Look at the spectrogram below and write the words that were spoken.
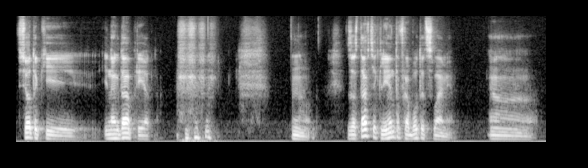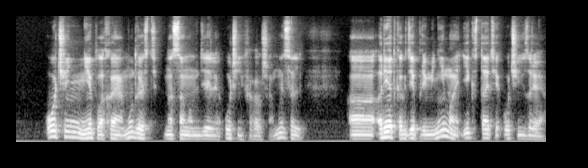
Все-таки иногда приятно. Ну, заставьте клиентов работать с вами. А, очень неплохая мудрость на самом деле, очень хорошая мысль. А, редко где применима и, кстати, очень зря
